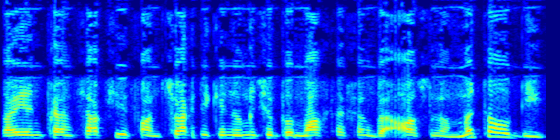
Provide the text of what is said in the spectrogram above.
by 'n transaksie van swart ekonomiese bemagtiging by ArcelorMittal die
